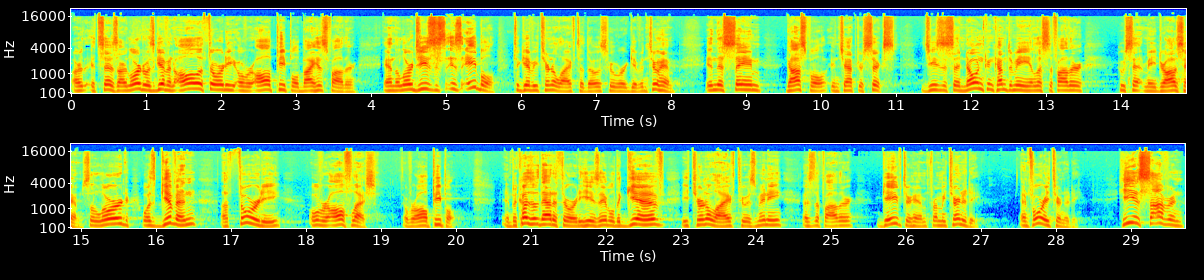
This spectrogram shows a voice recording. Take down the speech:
our, it says, Our Lord was given all authority over all people by his Father, and the Lord Jesus is able to give eternal life to those who were given to him. In this same gospel, in chapter 6, Jesus said, No one can come to me unless the Father who sent me draws him. So the Lord was given authority over all flesh, over all people. And because of that authority, he is able to give eternal life to as many as the Father gave to him from eternity and for eternity. He is sovereign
